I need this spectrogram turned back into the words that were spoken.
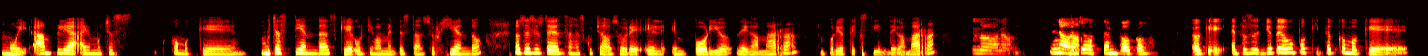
muy amplia. Hay muchas como que muchas tiendas que últimamente están surgiendo. No sé si ustedes han escuchado sobre el Emporio de Gamarra, Emporio Textil de Gamarra. No, no. No, yo tampoco. Ok, entonces yo tengo un poquito como que,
